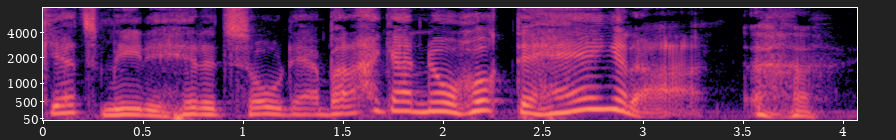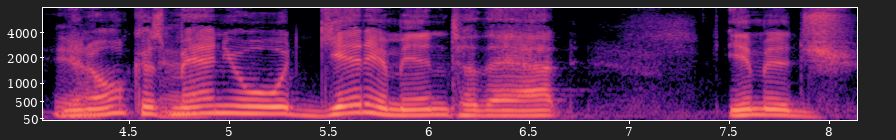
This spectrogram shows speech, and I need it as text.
gets me to hit it so damn, but I got no hook to hang it on. you know, because Manuel would get him into that image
